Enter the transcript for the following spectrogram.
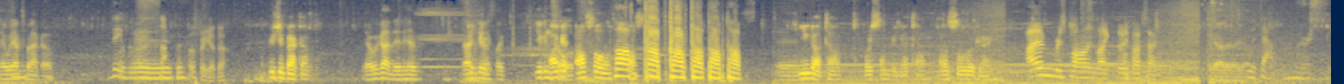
Yeah, we have to back up. They will suffer. That's pretty good though. Where's your backup? Yeah, we got Nidhiv. That gives like you can I'll solo. get, Top, I'll top, top, top, top, top. Yeah, yeah, You got top. Or somebody got top. I'll solo drag. I'm respawning like 35 seconds. I got it. I got it. Without mercy.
